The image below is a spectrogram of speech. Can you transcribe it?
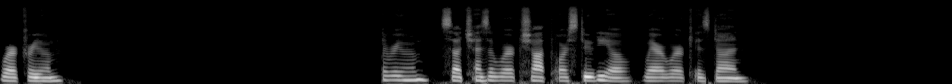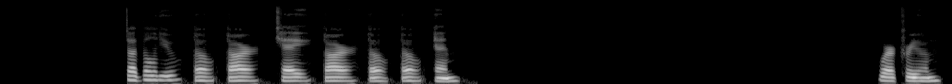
Workroom. A room, such as a workshop or studio, where work is done. W O R K R O O M. Workroom.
